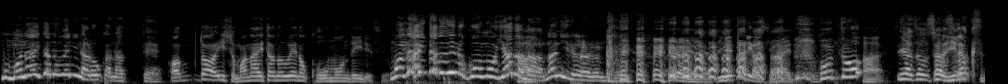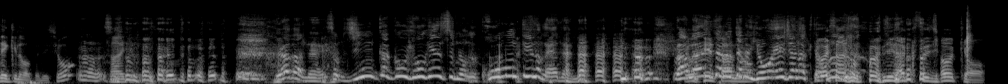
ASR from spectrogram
もうまな板の上になろうかなって。ーあだからいいですよ。まな板の上の肛門でいいですよ。まな板の上の子も嫌だな、はい。何入れられるんだろう。いやいや入れたりはしないですよ。本当、はい。やそうそうリラックスできるわけでしょ？うん、大丈夫ですやだね。その人格を表現するのが肛門っていうのがやだよね。まな板の手の傭兵じゃなくてリラックス状況。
